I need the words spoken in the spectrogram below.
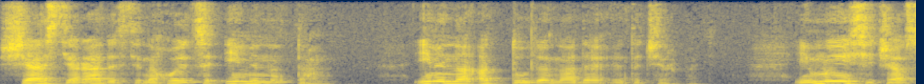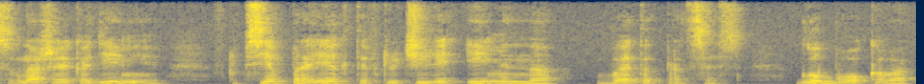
счастья, радости находятся именно там. Именно оттуда надо это черпать. И мы сейчас в нашей академии все проекты включили именно в этот процесс глубокого,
